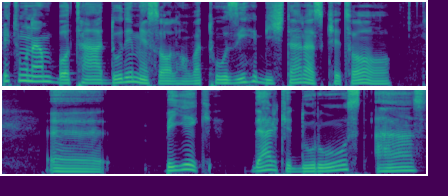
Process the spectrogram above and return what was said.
بتونم با تعدد مثال ها و توضیح بیشتر از کتاب به یک درک درست از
